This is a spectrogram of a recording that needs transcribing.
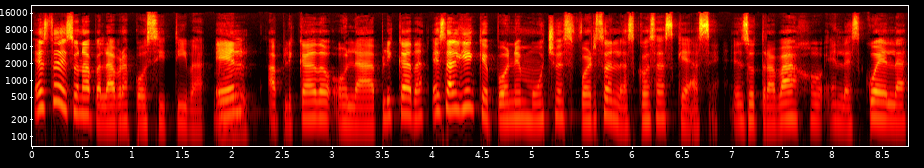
Esta es una palabra positiva. El aplicado o la aplicada es alguien que pone mucho esfuerzo en las cosas que hace, en su trabajo, en la escuela.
